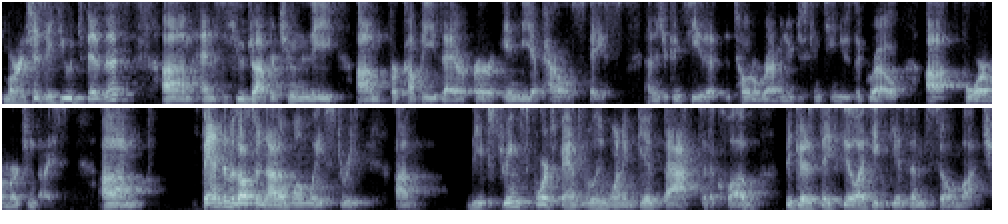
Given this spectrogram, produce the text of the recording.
merch is a huge business um, and it's a huge opportunity um, for companies that are, are, in the apparel space. And as you can see, that the total revenue just continues to grow uh, for merchandise. Um, fandom is also not a one-way street. The extreme sports fans really want to give back to the club because they feel like it gives them so much.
